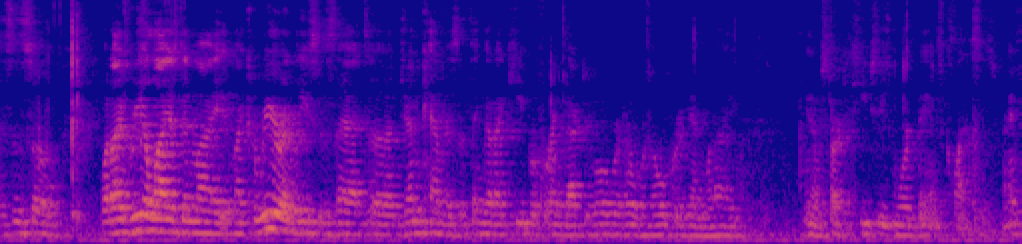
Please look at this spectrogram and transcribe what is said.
This is so, what I've realized in my, in my career at least is that uh, Gen Chem is the thing that I keep referring back to over and over and over again when I, you know, start to teach these more advanced classes, right?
